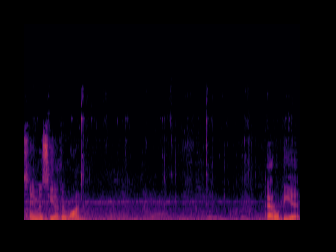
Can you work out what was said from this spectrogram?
Same as the other one. That'll be it.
